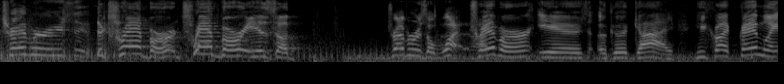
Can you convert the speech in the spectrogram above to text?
Trevor is a, the Trevor. Trevor is a Trevor is a what? Trevor is a good guy. He's got family.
